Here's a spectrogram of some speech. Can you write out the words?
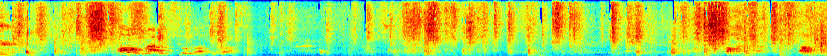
oh wow, I just goes off the box. Oh, oh.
